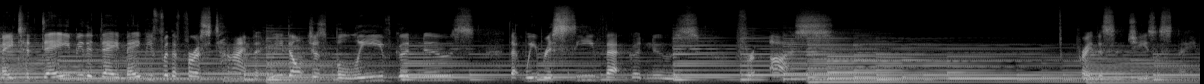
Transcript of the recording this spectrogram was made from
May today be the day, maybe for the first time, that we don't just believe good news, that we receive that good news for us. pray this in Jesus' name.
